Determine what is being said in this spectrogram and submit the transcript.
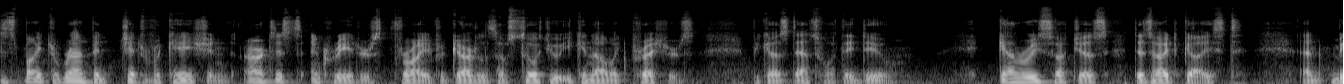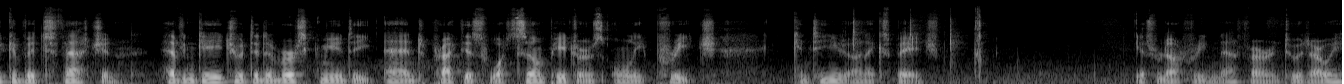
Despite the rampant gentrification, artists and creators thrive regardless of socio-economic pressures, because that's what they do. Galleries such as the Zeitgeist and Mikovich Fashion have engaged with the diverse community and practiced what some patrons only preach. Continued on next page. Guess we're not reading that far into it, are we?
